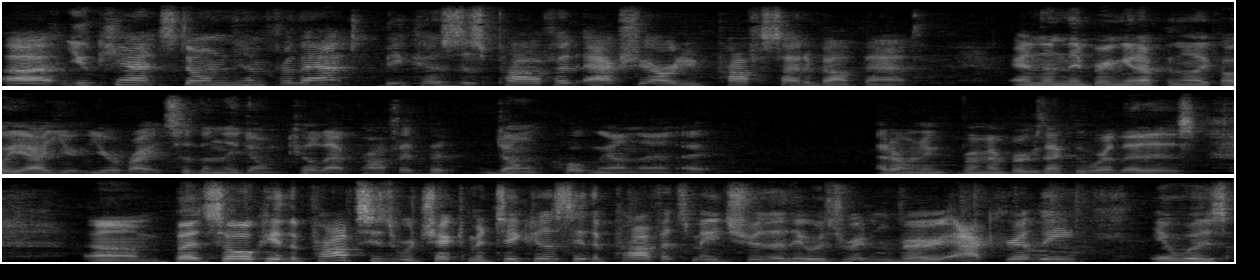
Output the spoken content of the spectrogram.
whoa, uh, you can't stone him for that because this prophet actually already prophesied about that. And then they bring it up and they're like, oh, yeah, you're, you're right. So then they don't kill that prophet. But don't quote me on that. I, I don't remember exactly where that is. Um, but so, okay, the prophecies were checked meticulously. The prophets made sure that it was written very accurately. It was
